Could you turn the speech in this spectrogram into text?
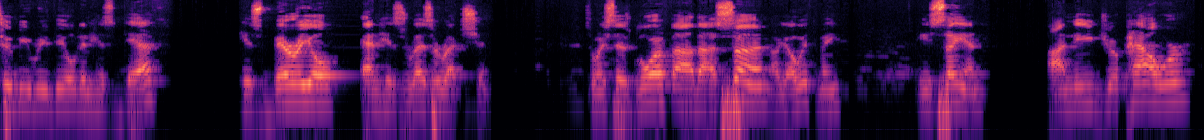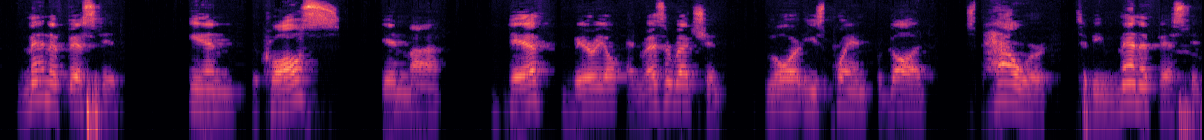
to be revealed in his death, his burial, and his resurrection. So when he says, Glorify thy Son, are y'all with me? He's saying, I need your power manifested in the cross, in my death, burial, and resurrection. Lord, he's praying for God's power to be manifested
